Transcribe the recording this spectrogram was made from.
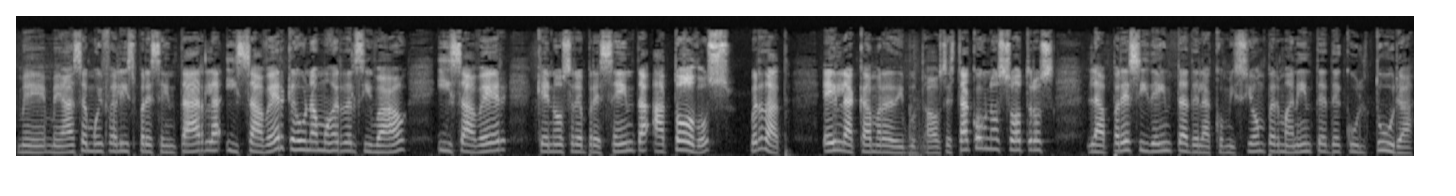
me, me hace muy feliz presentarla y saber que es una mujer del Cibao y saber que nos representa a todos, ¿verdad? En la Cámara de Diputados. Está con nosotros la presidenta de la Comisión Permanente de Cultura,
